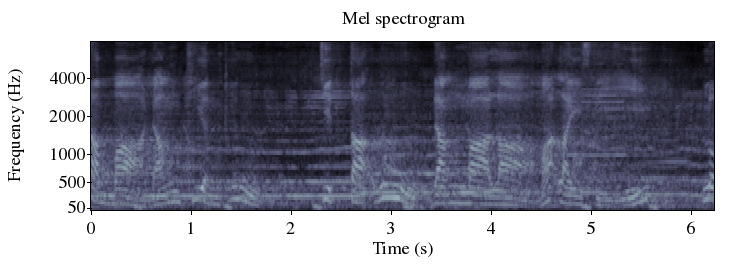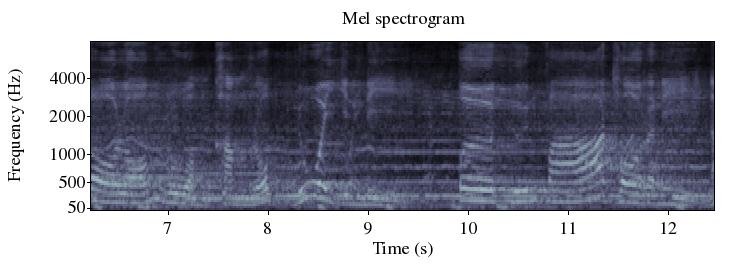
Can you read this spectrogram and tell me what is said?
นำมาดังเทียนทูปจิตตะรูปดังมาลามะไลสีหล่อล้อมรวมคำรบด้วยยินดี เปิดพื้นฟ้าธรณีณ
